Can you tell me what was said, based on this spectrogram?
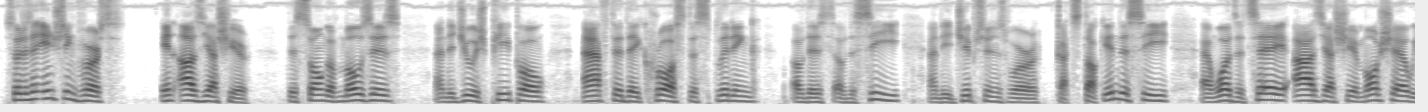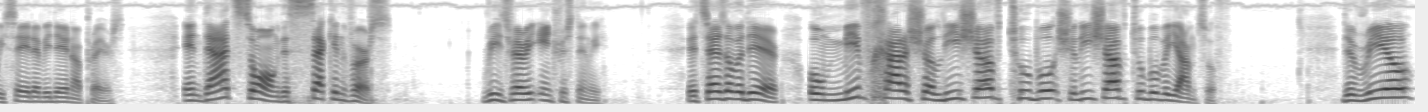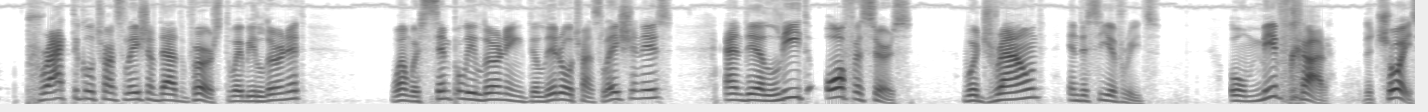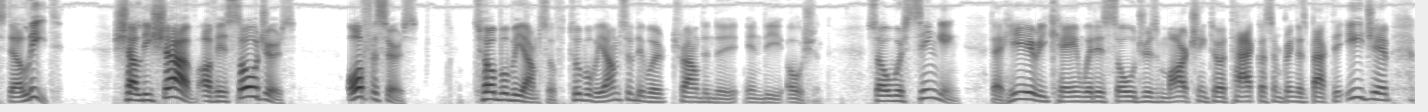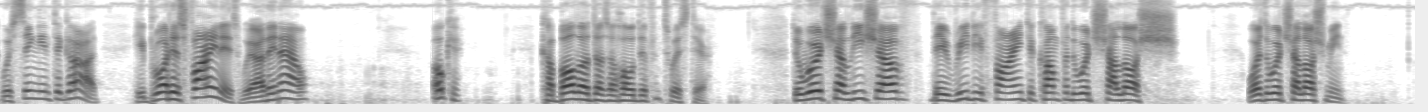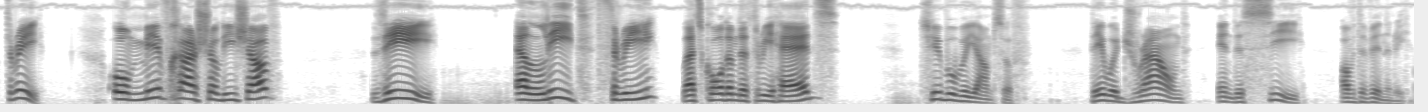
So there's an interesting verse in Az Yashir, the song of Moses and the Jewish people after they crossed the splitting of this of the sea and the Egyptians were got stuck in the sea. And what does it say? Az Yashir Moshe, we say it every day in our prayers. In that song, the second verse reads very interestingly. It says over there, Umivchar shalishav tubu shalishav tubu v'yamsuf. The real practical translation of that verse, the way we learn it, when we're simply learning the literal translation is, and the elite officers were drowned in the sea of reeds. Umivchar, the choice, the elite, shalishav of his soldiers, officers, tubu v'yamsuf. Tubu v'yamsuf, they were drowned in the in the ocean. So we're singing that here he came with his soldiers marching to attack us and bring us back to Egypt. We're singing to God. He brought his finest. Where are they now? Okay. Kabbalah does a whole different twist here. The word shalishav, they redefine to come from the word shalosh. What does the word shalosh mean? Three. Umivchar shalishav, the elite three, let's call them the three heads, Tibu Yamsuf. They were drowned in the sea of divinity.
